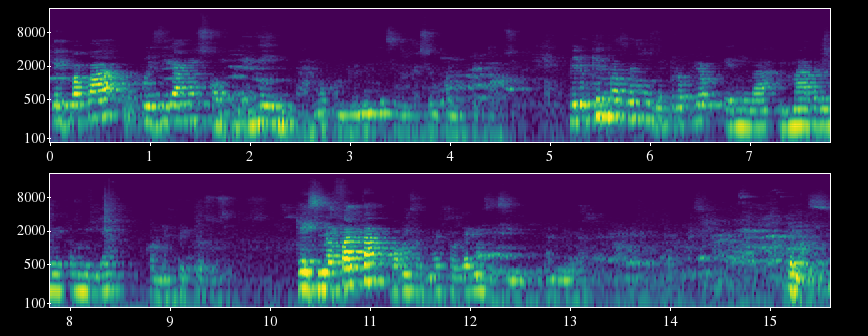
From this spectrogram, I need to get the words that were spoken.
Que el papá, pues digamos, complementa, ¿no? Complementa esa educación con respecto a los hijos. Pero ¿qué más vemos de propio en la madre de familia con respecto a sus hijos? Que si nos falta, vamos a tener problemas así, ¿Qué más?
